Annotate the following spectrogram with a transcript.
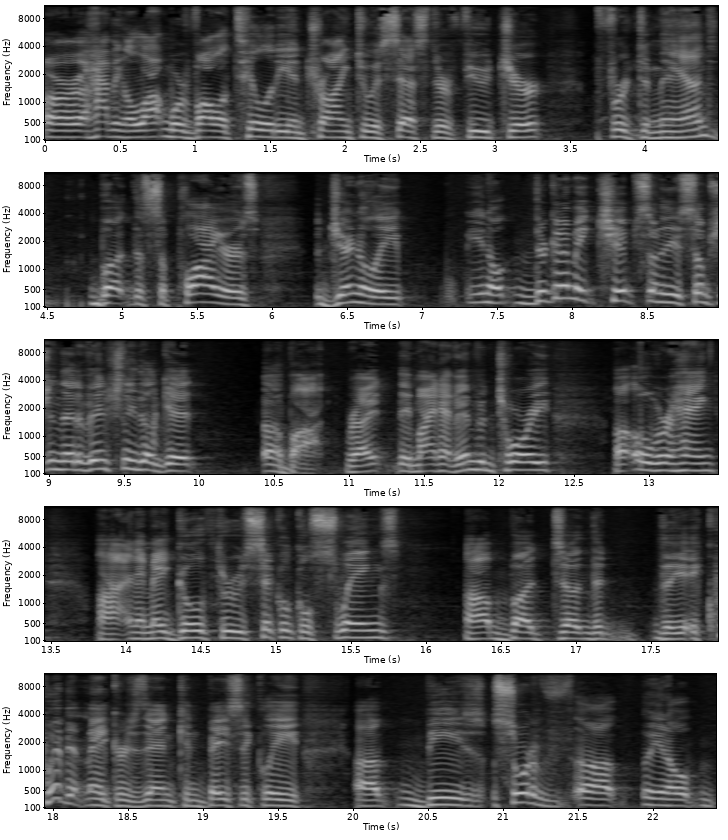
are having a lot more volatility in trying to assess their future for demand, but the suppliers generally, you know, they're going to make chips under the assumption that eventually they'll get a bot, right? They might have inventory uh, overhang, uh, and they may go through cyclical swings. Uh, but uh, the the equipment makers then can basically uh, be sort of uh, you know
